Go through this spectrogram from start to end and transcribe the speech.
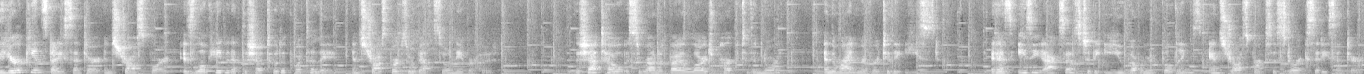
The European Study Center in Strasbourg is located at the Chateau de Pourtales in Strasbourg's Robertsau neighborhood. The chateau is surrounded by a large park to the north and the Rhine River to the east. It has easy access to the EU government buildings and Strasbourg's historic city center.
